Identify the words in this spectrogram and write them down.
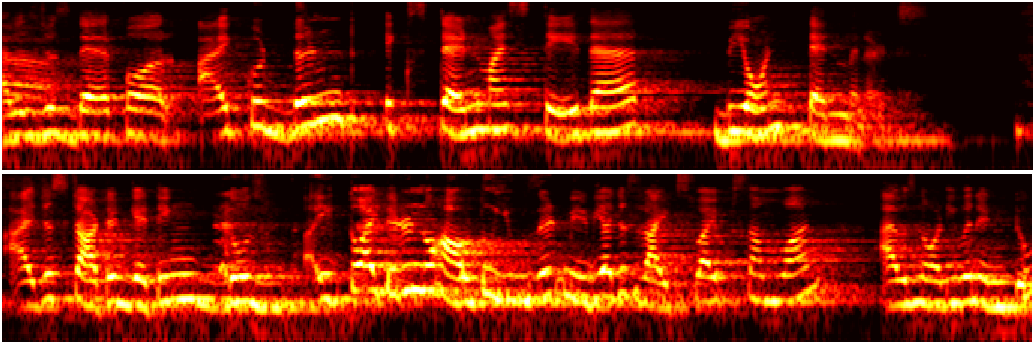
i was just there for i couldn't extend my stay there beyond 10 minutes I just started getting those. एक तो I didn't know how to use it. Maybe I just right swiped someone. I was not even into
